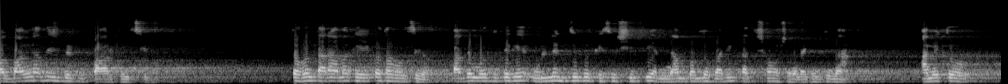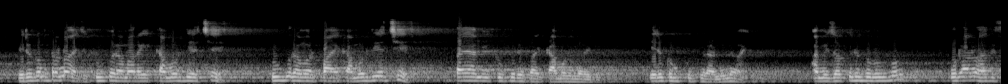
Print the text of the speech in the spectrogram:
অল বাংলাদেশ ব্যাপী পাওয়ারফুল ছিল। তখন তারা আমাকে এই কথা বলছিল। তাদের মধ্যে থেকে উল্লেখযোগ্য কিছু শিল্পী আমি নাম বলতে পারি, তাদের সমস্যা হবে না কিন্তু না। আমি তো এরকমটা নয় যে কুকুর আমার এই কামড় দিয়েছে, কুকুর আমার পায়ে কামড় দিয়েছে, তাই আমি কুকুরের পায়ে কামড় মেরে দেবো। এরকম কুকুর আমি নয়। আমি যতটুকু বলব পুরানো হাদিস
